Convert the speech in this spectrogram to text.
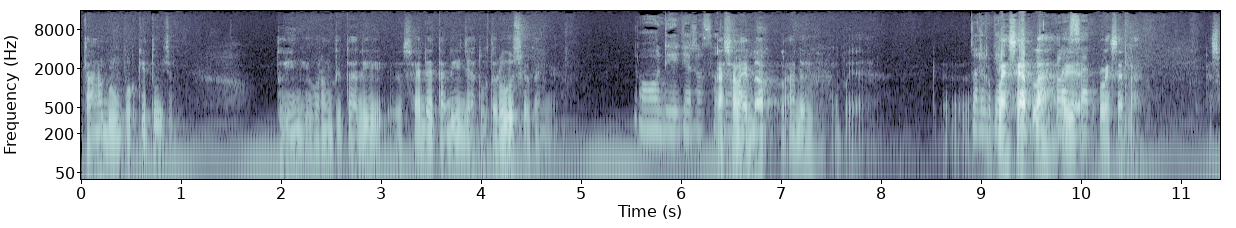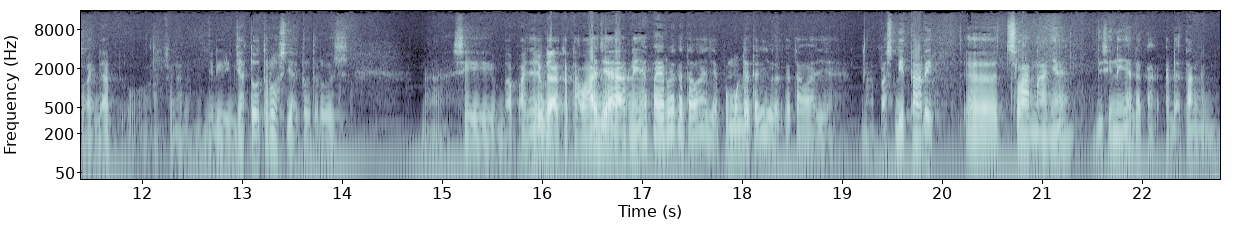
celana berlumpur gitu. Tuh ini orang di tadi saya dari tadi jatuh terus katanya. Oh, dia jatuh terus. Kaseledot, aduh apa ya? Kepleset lah, iya, kepleset lah. Keseledot orang Sunda. Jadi jatuh terus, jatuh terus. Nah, si bapaknya juga ketawa aja. Anehnya Pak RW ketawa aja, pemuda tadi juga ketawa aja. Nah, pas ditarik eh, celananya, di sininya ada ada tangan,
